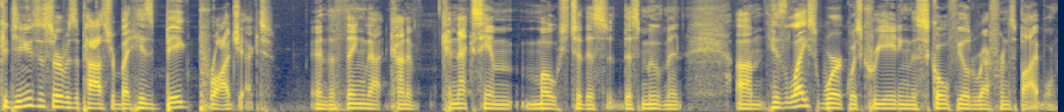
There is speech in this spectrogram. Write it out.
continues to serve as a pastor, but his big project and the thing that kind of connects him most to this this movement, um, his life's work was creating the Scofield Reference Bible.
